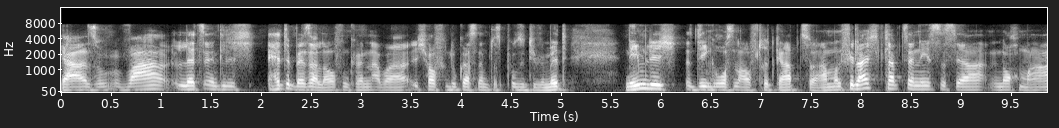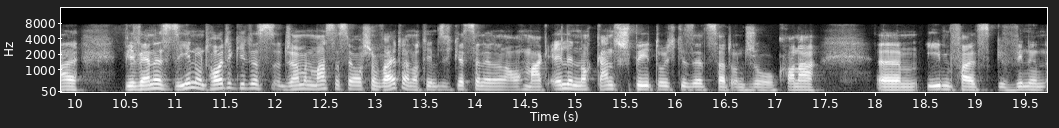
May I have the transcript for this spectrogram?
Ja, also war letztendlich, hätte besser laufen können, aber ich hoffe, Lukas nimmt das Positive mit, nämlich den großen Auftritt gehabt zu haben. Und vielleicht klappt es ja nächstes Jahr nochmal. Wir werden es sehen und heute geht es German Masters ja auch schon weiter, nachdem sich gestern ja dann auch Mark Allen noch ganz spät durchgesetzt hat und Joe Connor ähm, ebenfalls gewinnen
